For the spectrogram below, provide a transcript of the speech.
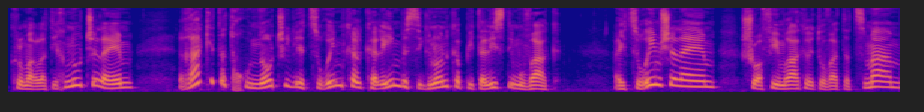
כלומר לתכנות שלהם, רק את התכונות של יצורים כלכליים בסגנון קפיטליסטי מובהק. היצורים שלהם שואפים רק לטובת עצמם,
